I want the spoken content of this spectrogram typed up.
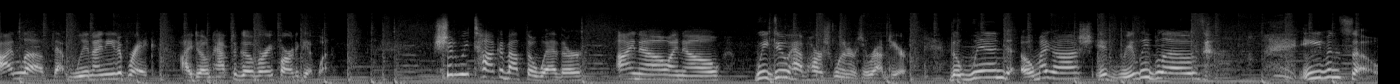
I love that when I need a break, I don't have to go very far to get one. Should we talk about the weather? I know, I know. We do have harsh winters around here. The wind, oh my gosh, it really blows. Even so,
